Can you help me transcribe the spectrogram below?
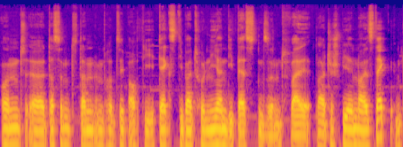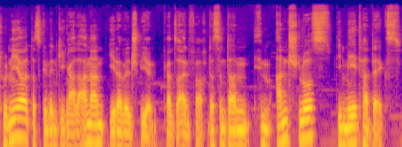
Und äh, das sind dann im Prinzip auch die Decks, die bei Turnieren die besten sind, weil Leute spielen ein neues Deck im Turnier, das gewinnt gegen alle anderen, jeder will spielen. Ganz einfach. Das sind dann im Anschluss die Meta-Decks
